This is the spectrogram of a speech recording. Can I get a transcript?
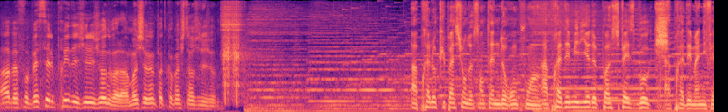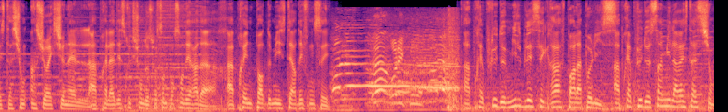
Ah bah faut baisser le prix des gilets jaunes, voilà. Moi j'ai même pas de quoi m'acheter un gilet jaune. Après l'occupation de centaines de ronds-points, après des milliers de posts Facebook, après des manifestations insurrectionnelles, après la destruction de 60% des radars, après une porte de ministère défoncée, après plus de 1000 blessés graves par la police, après plus de 5000 arrestations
